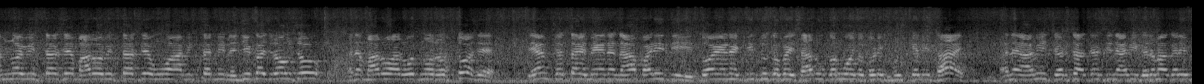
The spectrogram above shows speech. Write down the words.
એમનો વિસ્તાર છે, મારો વિસ્તાર છે, હું આ વિસ્તારની નજીક જ રહું છું અને મારો આ રોજનો રસ્તો છે. તેમ છતાંય મેં એને ના પાડી હતી. તો એણે કીધું કે ભાઈ સારું કરવું હોય તો થોડીક મુશ્કેલી થાય. અને આવી ચર્ચા ચર્ચીને આવી ઘરમાં કરી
